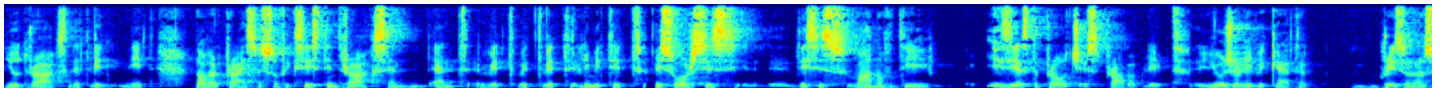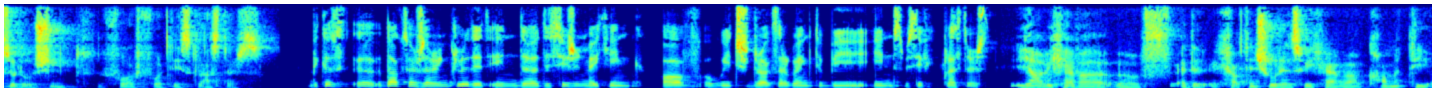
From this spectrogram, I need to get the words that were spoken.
new drugs, that we need lower prices of existing drugs, and, and with, with, with limited resources, this is one of the easiest approaches, probably. Usually we get a reasonable solution for, for these clusters. Because uh, doctors are included in the decision making of which drugs are going to be in specific clusters? Yeah, we have a, at the health insurance, we have a committee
